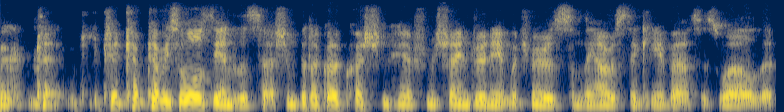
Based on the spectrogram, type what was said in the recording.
We're coming towards the end of the session, but I've got a question here from Shane Drinian, which mirrors something I was thinking about as well. That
